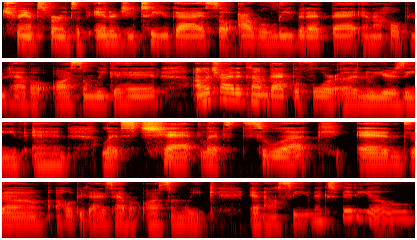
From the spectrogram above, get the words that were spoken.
transference of energy to you guys. So I will leave it at that. And I hope you have an awesome week ahead. I'm going to try to come back before uh, New Year's Eve and let's chat. Let's talk. And um, I hope you guys have an awesome week. And I'll see you next video.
